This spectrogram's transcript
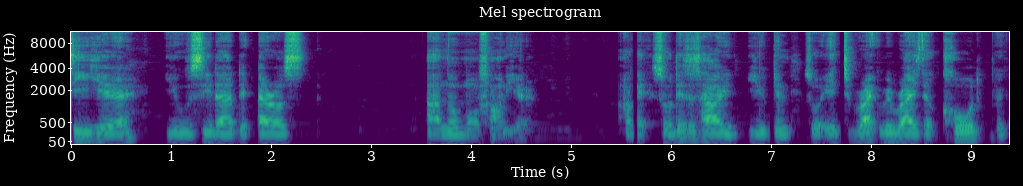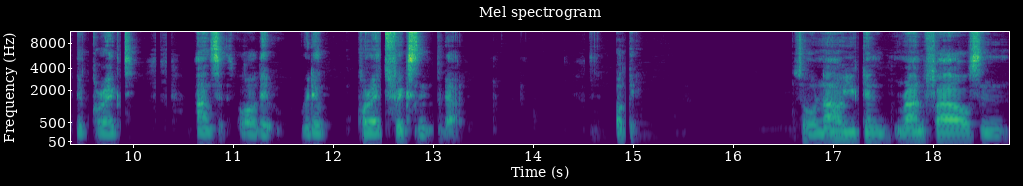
T here, you will see that the errors are no more found here. Okay, so this is how you can, so it right rewrites the code with the correct answers or the with the correct fixing to that. Okay, so now you can run files and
